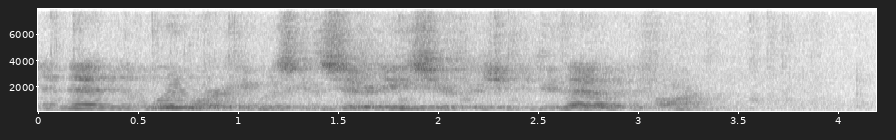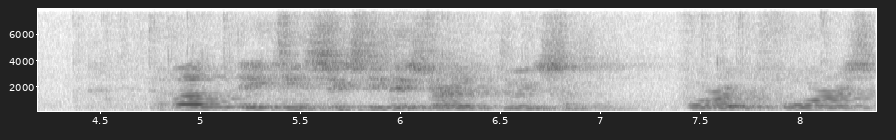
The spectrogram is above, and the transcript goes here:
and then the woodworking was considered easier because you could do that on the farm. About 1860, they started doing some four over fours.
